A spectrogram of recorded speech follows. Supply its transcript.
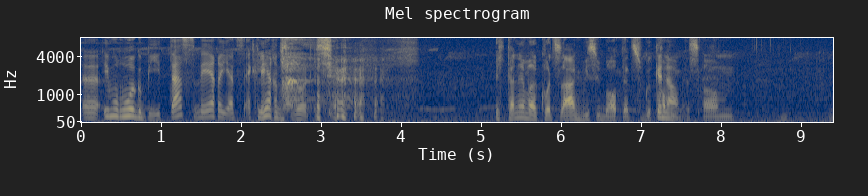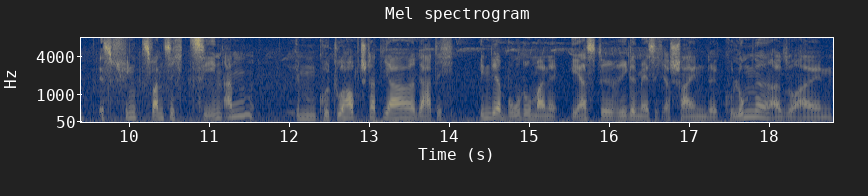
äh, im Ruhrgebiet. Das wäre jetzt erklärenswürdig. ich kann dir mal kurz sagen, wie es überhaupt dazu gekommen genau. ist. Ähm, es fing 2010 an im Kulturhauptstadtjahr. Da hatte ich in der Bodo meine erste regelmäßig erscheinende Kolumne, also ein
